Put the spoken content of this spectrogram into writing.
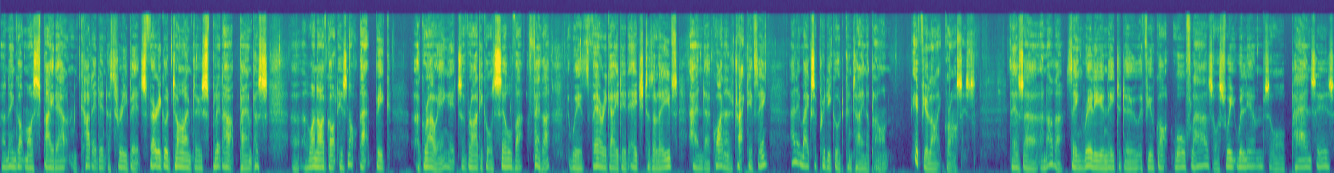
and then got my spade out and cut it into three bits. Very good time to split up pampas. Uh, the one I've got is not that big uh, growing. It's a variety called Silver Feather with variegated edge to the leaves and uh, quite an attractive thing. And it makes a pretty good container plant if you like grasses. There's uh, another thing really you need to do if you've got wallflowers or sweet williams or pansies,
